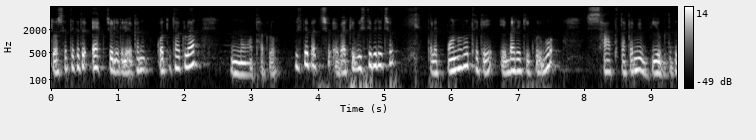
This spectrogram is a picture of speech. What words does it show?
দশের থেকে তো এক চলে গেলো। এখানে কত থাকল আর? ন থাকল। বুঝতে পারছ? এবার কি বুঝতে পেরেছ? তাহলে পনেরো থেকে এবারে কি করব? সাতটাকে আমি বিয়োগ দেবো।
